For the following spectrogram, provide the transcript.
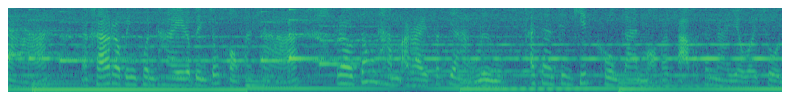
ษา นะคะ เราเป็นคนไทยเราเป็นเจ้าของภาษา เราต้องทำอะไรสักอย่างหนึ่ง อาจารย์จึงคิดโครงการหมอภาษาพัฒนาเยาวชน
